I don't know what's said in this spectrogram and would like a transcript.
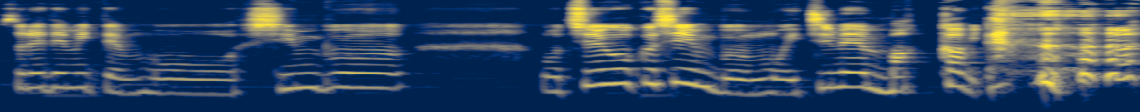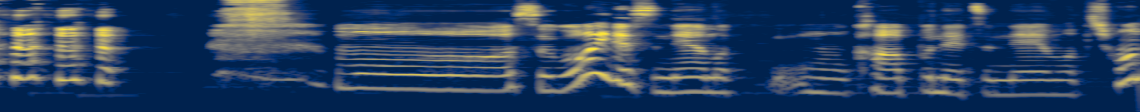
それで見てもう新聞もう中国新聞もう一面真っ赤みたいな。もうすごいですねあのもうカープ熱ね。もう本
